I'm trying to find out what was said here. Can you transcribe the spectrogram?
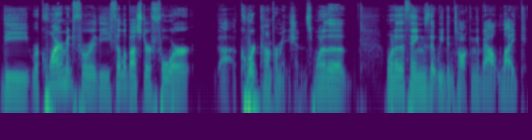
The requirement for the filibuster for uh, court confirmations, one of the one of the things that we've been talking about, like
